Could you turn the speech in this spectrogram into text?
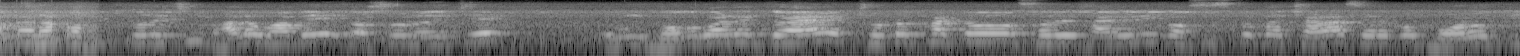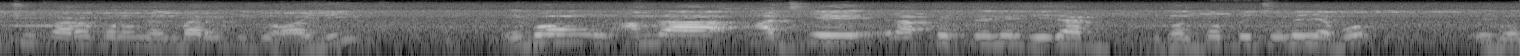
আমরা ধর কমপ্লিট করেছি, ভালোভাবে দর্শন হয়েছে এবং ভগবানের দয়ায় ছোটোখাটো শরীর, শারীরিক অসুস্থতা ছাড়া সেরকম বড় কিছু কারও কোনো মেম্বারের কিছু হয়নি এবং আমরা আজকে রাত্রে ট্রেনে যে যার গন্তব্যে চলে যাব এবং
